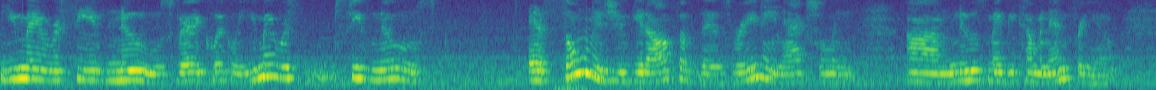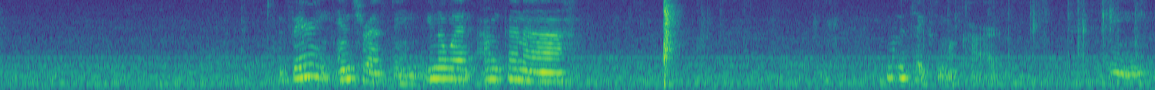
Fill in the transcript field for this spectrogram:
You may receive news very quickly. You may re receive news as soon as you get off of this reading, actually, um, news may be coming in for you. Very interesting. You know what? I'm gonna... I'm gonna take some more cards. Let's see.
